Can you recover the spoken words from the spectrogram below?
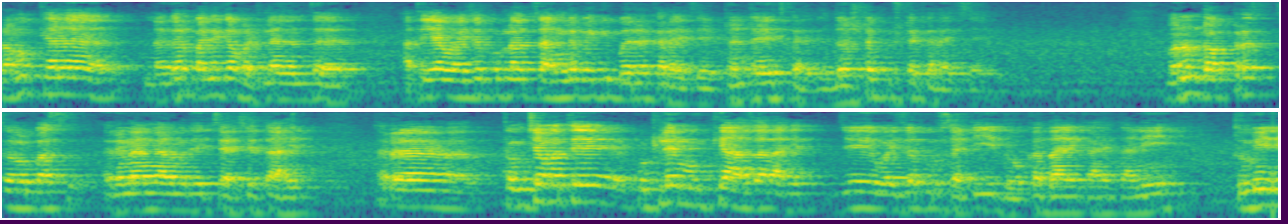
प्रामुख्यानं नगरपालिका म्हटल्यानंतर आता या वैजापूरला चांगल्यापैकी बरं करायचंय ठणठणीत करायचं दष्टपुष्ट करायचंय. म्हणून डॉक्टर जवळपास रणांगणामध्ये चर्चेत आहेत. तर तुमच्या मते कुठले मुख्य आजार आहेत जे वैजापूरसाठी धोकादायक आहेत? आणि तुम्ही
